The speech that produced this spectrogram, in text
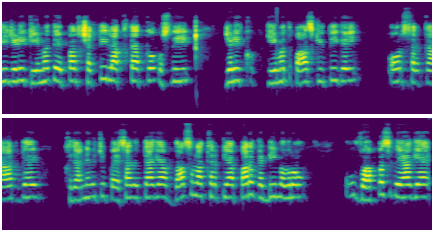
ਦੀ ਜਿਹੜੀ ਕੀਮਤ ਹੈ ਪਰ 36 ਲੱਖ ਤੱਕ ਉਸ ਦੀ ਜਿਹੜੀ ਕੀਮਤ ਪਾਸ ਕੀਤੀ ਗਈ। ਔਰ ਸਰਕਾਰ ਦੇ ਖਜ਼ਾਨੇ ਵਿੱਚੋਂ ਪੈਸਾ ਦਿੱਤਾ ਗਿਆ ਔਰ 10 ਲੱਖ ਰੁਪਇਆ ਪਰ ਗੱਡੀ ਮਗਰੋਂ ਉਹ ਵਾਪਸ ਲਿਆ ਗਿਆ।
